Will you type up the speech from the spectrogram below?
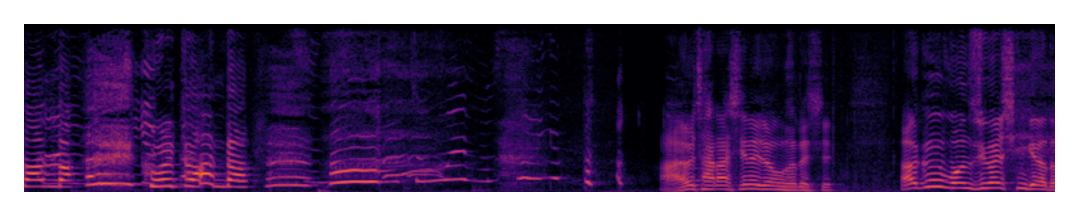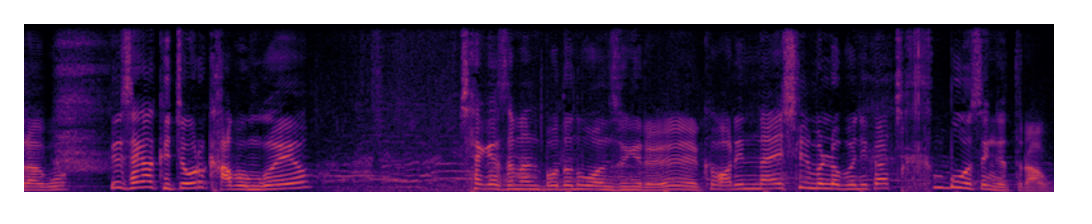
또 한다. 그걸 또 한다. 아유 잘하시네 정선혜 씨. 아 그 원숭이가 신기하더라고. 그래서 제가 그쪽으로 가본 거예요. 책에서만 보던 원숭이를 그 어린 나이에 실물로 보니까 참 못생겼더라고.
